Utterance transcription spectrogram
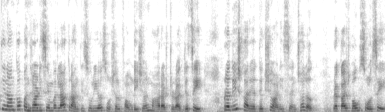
दिनांक पंधरा डिसेंबरला क्रांतीसूर्य सोशल फाउंडेशन महाराष्ट्र राज्याचे प्रदेश कार्याध्यक्ष आणि संचालक प्रकाश भाऊ सोळसे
